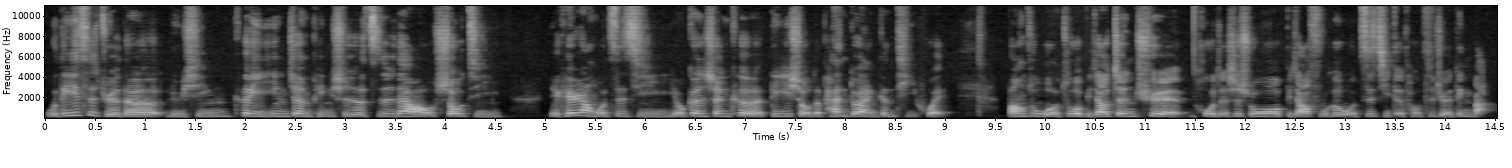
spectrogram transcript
我第一次觉得旅行可以印证平时的资料收集，也可以让我自己有更深刻第一手的判断跟体会。帮助我做比较正确，或者是说比较符合我自己的投资决定吧。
